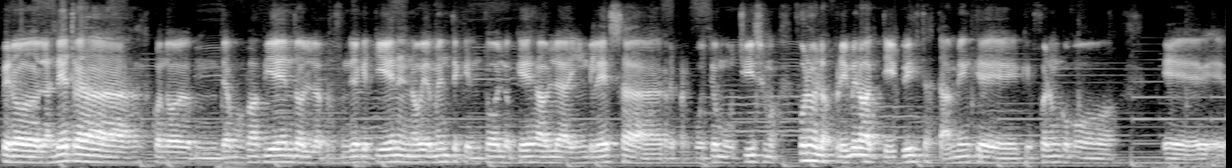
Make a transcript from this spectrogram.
Pero las letras, cuando digamos, vas viendo la profundidad que tienen, obviamente que en todo lo que es habla inglesa repercutió muchísimo. Fue uno de los primeros activistas también que, que fueron como, eh,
